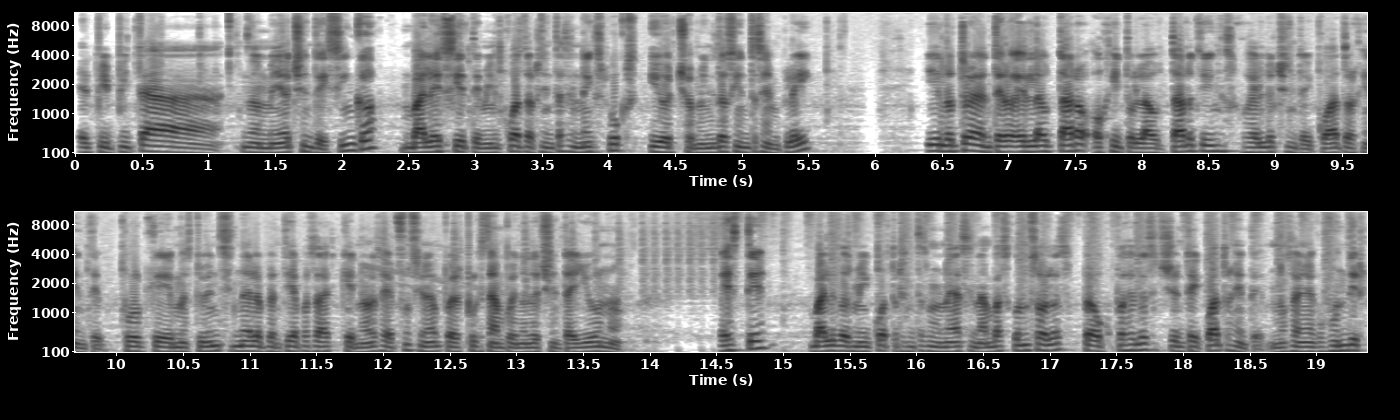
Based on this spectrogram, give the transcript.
El Pipita no, media 85, vale 7400 en Xbox y 8200 en Play. Y el otro delantero es Lautaro. Ojito, Lautaro tiene que escoger el 84, gente. Porque me estuvieron diciendo de la plantilla pasada que no les había funcionado, pero es porque están poniendo el 81. Este vale 2400 monedas en ambas consolas, pero ocupa el 84, gente. No se vayan a confundir.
